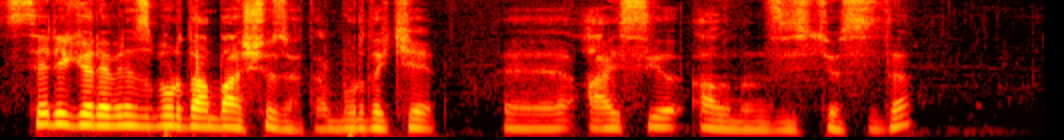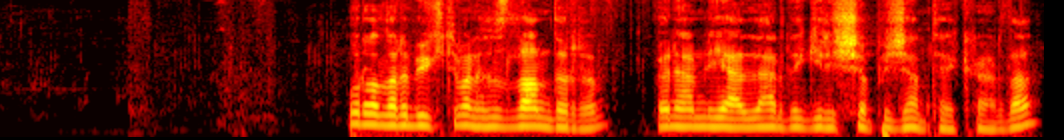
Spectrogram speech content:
Seri göreviniz buradan başlıyor zaten. Buradaki e, Ice'ı almanızı istiyor sizden. Buraları büyük ihtimal hızlandırırım. Önemli yerlerde giriş yapacağım tekrardan.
